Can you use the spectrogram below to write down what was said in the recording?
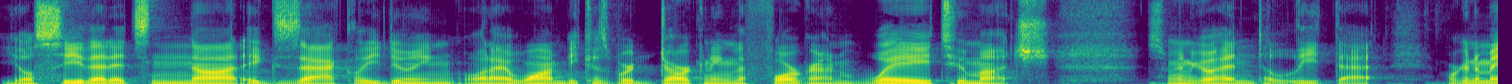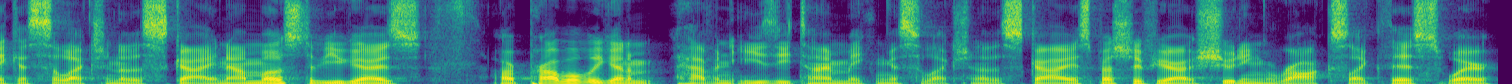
you'll see that it's not exactly doing what I want because we're darkening the foreground way too much. So I'm going to go ahead and delete that. We're going to make a selection of the sky. Now, most of you guys are probably going to have an easy time making a selection of the sky, especially if you're out shooting rocks like this where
